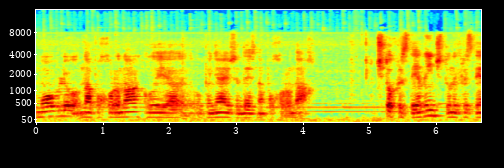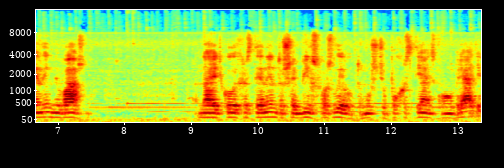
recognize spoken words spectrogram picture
мовлю на похоронах, коли я опиняюся десь на похоронах. Чи то християнин, чи то не християнин, не важно. Навіть коли християнин, то ще більш важливо, тому що по християнському обряді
